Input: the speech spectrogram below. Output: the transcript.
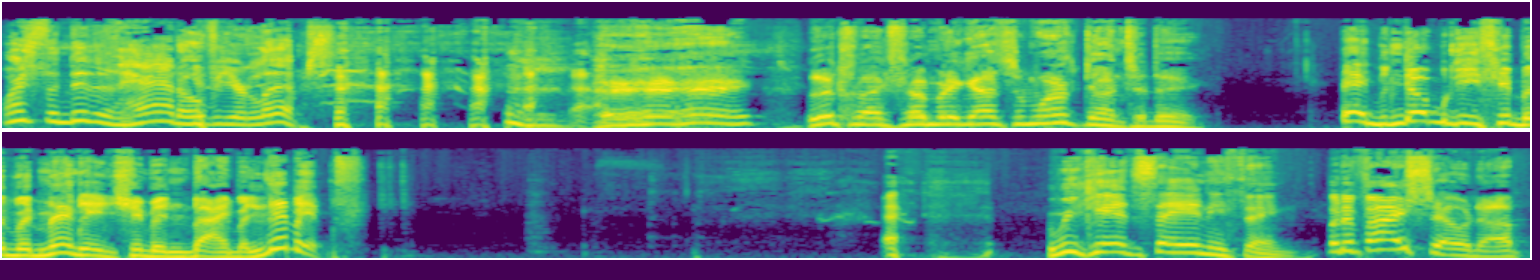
Why's the knitted hat over your lips? Hey, looks like somebody got some work done today. Baby, nobody should be should be by the limits. we can't say anything. But if I showed up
